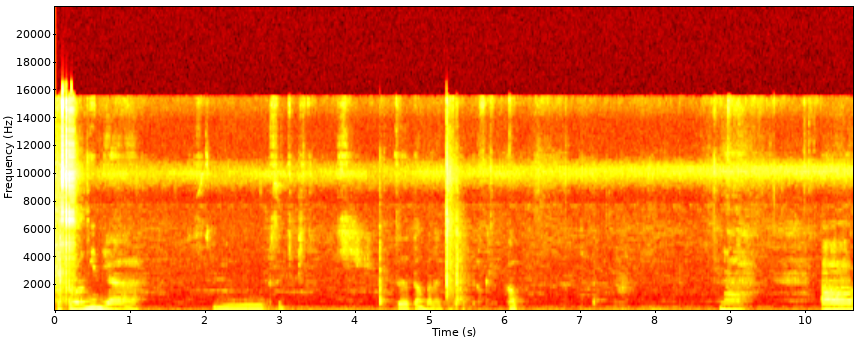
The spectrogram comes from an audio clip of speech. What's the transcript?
aku tuangin ya Tuh, tambah lagi oke up. nah um,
